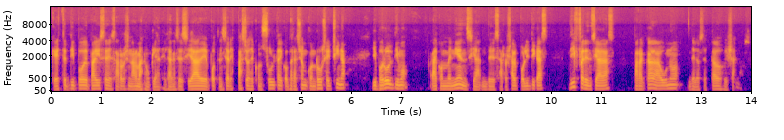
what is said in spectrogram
que este tipo de países desarrollen armas nucleares, la necesidad de potenciar espacios de consulta y cooperación con Rusia y China, y por último, la conveniencia de desarrollar políticas diferenciadas para cada uno de los estados villanos.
